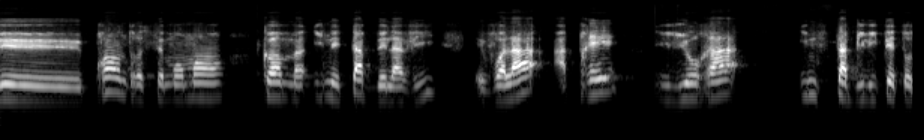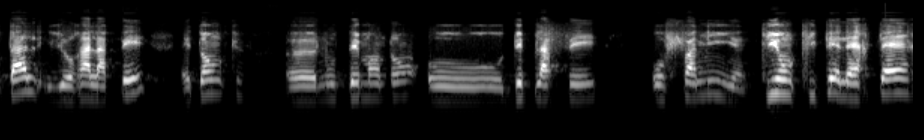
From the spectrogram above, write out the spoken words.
de prendre ce moment comme une étape de la vie. Et voilà, après, il y aura une stabilité totale, il y aura la paix. Et donc, euh, nous demandons aux déplacés, aux familles qui ont quitté leur terre,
